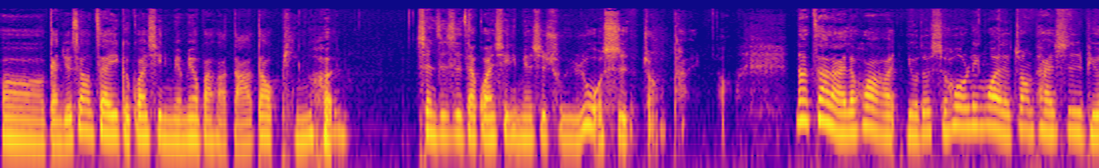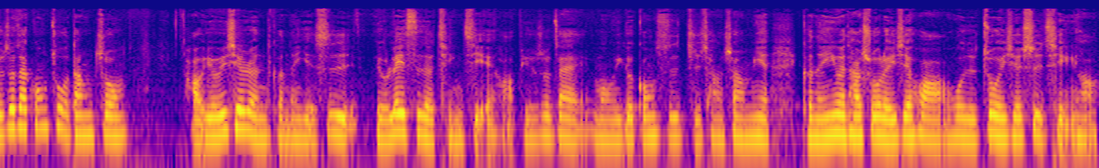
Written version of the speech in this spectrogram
呃感觉上在一个关系里面没有办法达到平衡，甚至是在关系里面是处于弱势的状态。好，那再来的话，有的时候另外的状态是，比如说在工作当中。好，有一些人可能也是有类似的情节，哈，比如说在某一个公司职场上面，可能因为他说了一些话或者做一些事情，哈，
